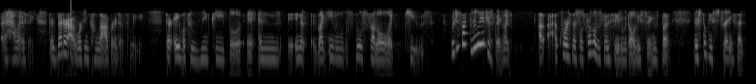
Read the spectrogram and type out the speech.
how would I say they're better at working collaboratively. They're able to read people and in a, like even little subtle like cues, which is like really interesting. Like, uh, of course, there's still struggles associated with all these things, but there's still these strengths that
